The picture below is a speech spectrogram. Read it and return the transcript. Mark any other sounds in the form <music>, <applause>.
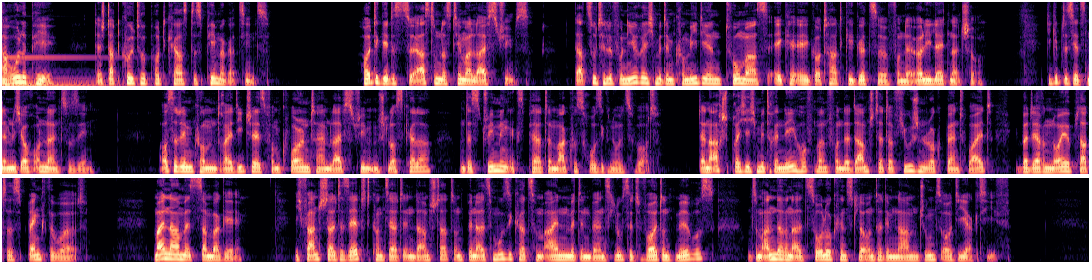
Parole P, der Stadtkultur-Podcast des P-Magazins. Heute geht es zuerst um das Thema Livestreams. Dazu telefoniere ich mit dem Comedian Thomas aka Gotthard G. Götze von der Early Late Night Show. Die gibt es jetzt nämlich auch online zu sehen. Außerdem kommen drei DJs vom Quarantine Livestream im Schlosskeller und der Streaming-Experte Markus Rosignol zu Wort. Danach spreche ich mit René Hoffmann von der Darmstädter Fusion Rock Band White über deren neue Platte Spank the World. Mein Name ist Samba Gay. Ich veranstalte selbst Konzerte in Darmstadt und bin als Musiker zum einen mit den Bands Lucid Void und Milbus und zum anderen als Solokünstler unter dem Namen Junes OD aktiv.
